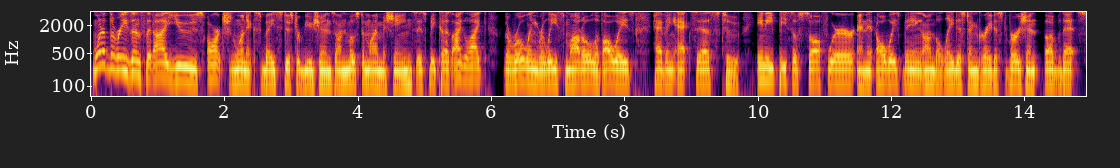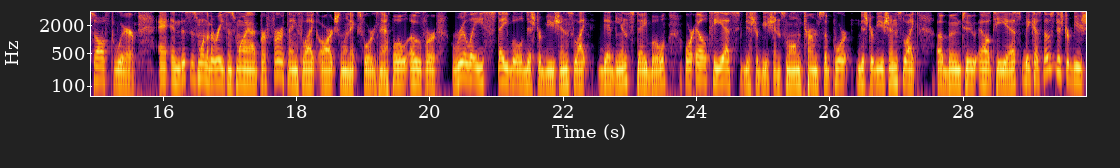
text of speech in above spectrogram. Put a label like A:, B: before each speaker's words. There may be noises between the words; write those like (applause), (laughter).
A: One of the reasons that I use Arch Linux based distributions on most of my machines is because I like the rolling release model of always having access to any piece of software and it always being on the latest and greatest version of that software. And, this is one of the reasons why I prefer things like Arch Linux, for example, over really stable distributions like Debian Stable or LTS distributions, long term support distributions like Ubuntu LTS, because those distributions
